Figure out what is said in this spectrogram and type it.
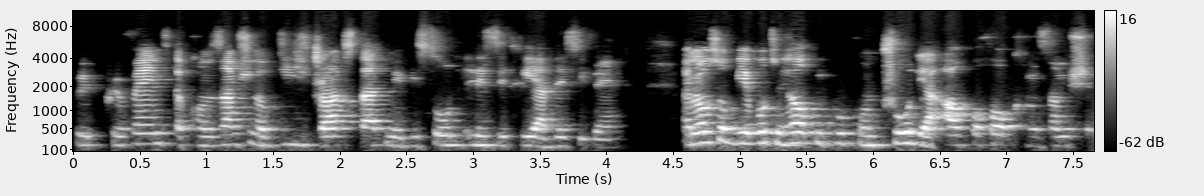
pre prevent the consumption of these drugs that may be sold illicitly at this event, and also be able to help people control their alcohol consumption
